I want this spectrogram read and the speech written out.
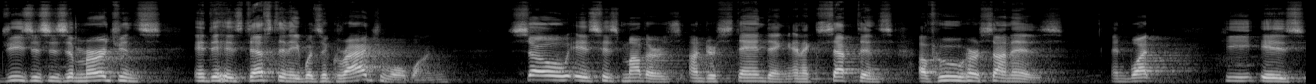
Jesus' emergence into his destiny was a gradual one, so is his mother's understanding and acceptance of who her son is and what he is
